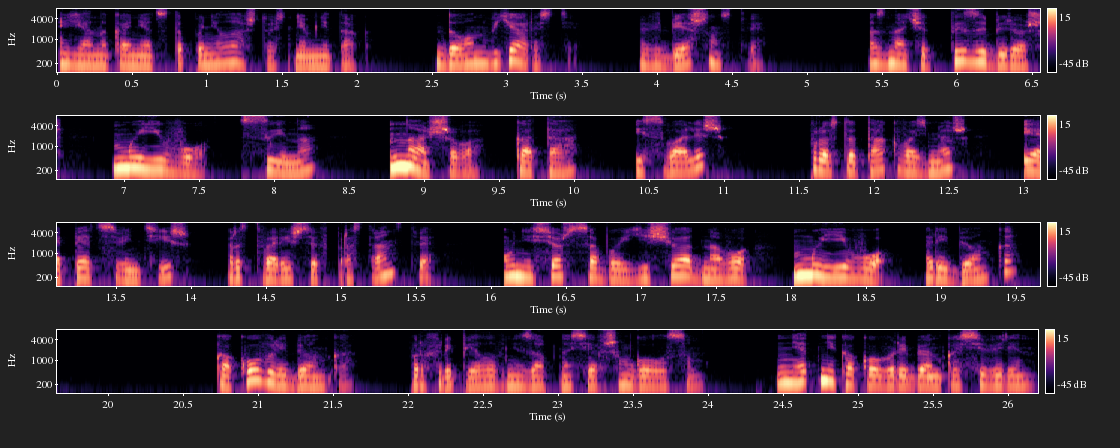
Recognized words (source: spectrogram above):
Я наконец-то поняла, что с ним не так. Да он в ярости, в бешенстве. Значит, ты заберешь моего сына, нашего кота и свалишь? Просто так возьмешь и опять свинтишь, растворишься в пространстве, унесешь с собой еще одного моего ребенка? Какого ребенка? прохрипела внезапно севшим голосом. Нет никакого ребенка, Северин.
